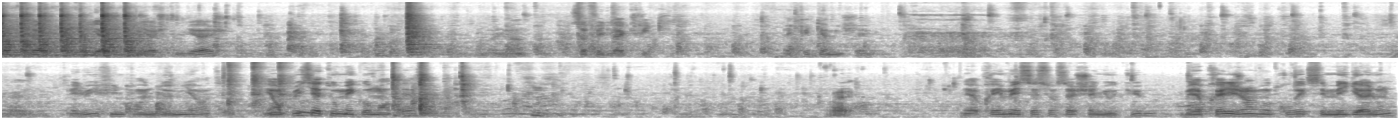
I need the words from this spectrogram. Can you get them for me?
Donc là, touillage, touillage, touillage. Voilà. Ça fait de la crique. La crique à Michel. Et lui, il filme pour une demi-heure, tu sais. Et en plus, il y a tous mes commentaires. Ouais. Et après, il met ça sur sa chaîne YouTube. Mais après, les gens vont trouver que c'est méga long.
